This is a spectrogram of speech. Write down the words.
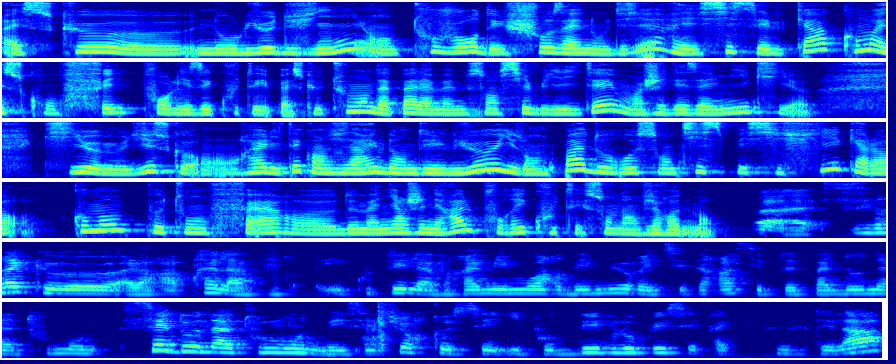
est-ce que euh, nos lieux de vie ont toujours des choses à nous dire? Et si c'est le cas, comment est-ce qu'on fait pour les écouter? Parce que tout le monde n'a pas la même sensibilité. Moi, j'ai des amis qui, euh, euh, me disent qu'en réalité, quand ils arrivent dans des lieux, ils n'ont pas de ressenti spécifique. Alors, comment peut-on faire de manière générale pour écouter son environnement? Bah, C'est vrai que, alors après, la, écouter la vraie mémoire des murs, etc., c'est peut-être pas donné à tout le monde. C'est donné à tout le monde, mais c'est sûr que c'est, il faut développer ces facultés-là.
